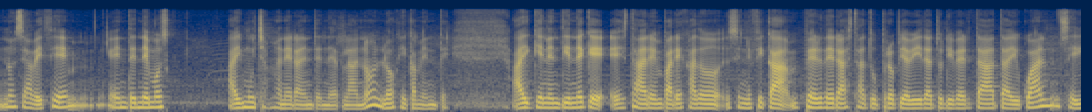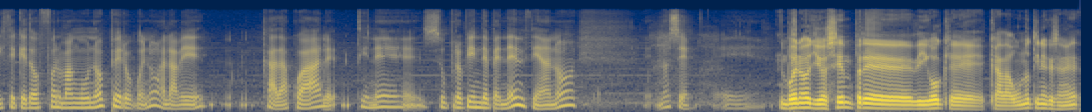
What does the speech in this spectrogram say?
no sé, a veces entendemos, hay muchas maneras de entenderla, ¿no? Lógicamente. Hay quien entiende que estar emparejado significa perder hasta tu propia vida, tu libertad, tal y cual. Se dice que dos forman uno, pero bueno, a la vez cada cual tiene su propia independencia, ¿no? No sé. Eh. Bueno, yo siempre digo que cada uno tiene que tener,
